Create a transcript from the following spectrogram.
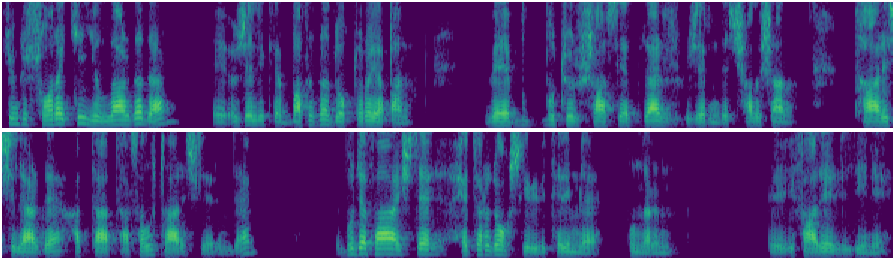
Çünkü sonraki yıllarda da e, özellikle batıda doktora yapan ve bu, bu tür şahsiyetler üzerinde çalışan tarihçilerde hatta tasavvuf tarihçilerinde bu defa işte heterodoks gibi bir terimle bunların e, ifade edildiğini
